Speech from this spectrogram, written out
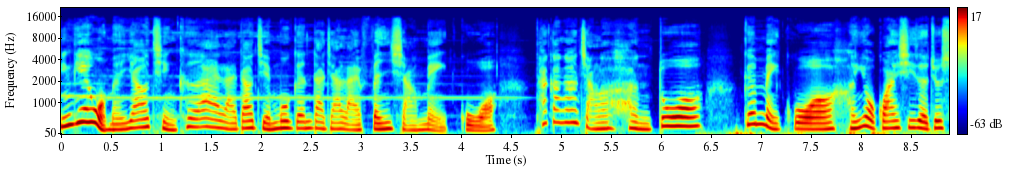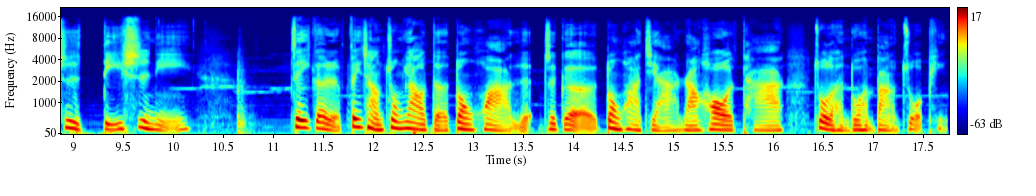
今天我们邀请克爱来到节目，跟大家来分享美国。他刚刚讲了很多跟美国很有关系的，就是迪士尼这个非常重要的动画人，这个动画家。然后他做了很多很棒的作品，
